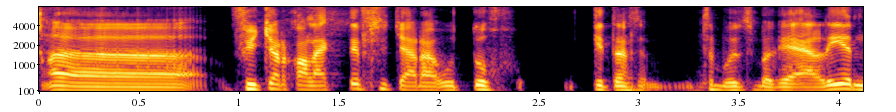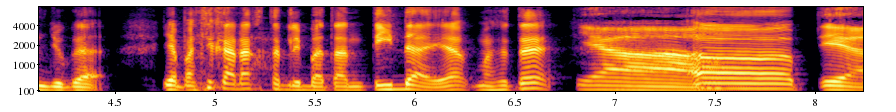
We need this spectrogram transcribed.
uh, future kolektif secara utuh kita se- sebut sebagai alien juga ya pasti karena keterlibatan tidak ya. Maksudnya Ya. uh, Iya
